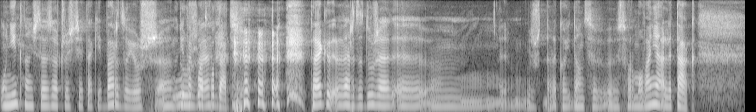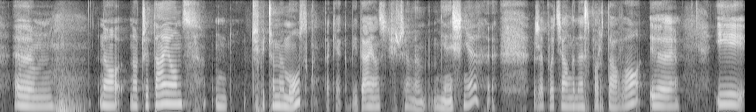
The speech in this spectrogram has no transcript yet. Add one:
uniknąć to jest oczywiście takie bardzo już No nie duże, tak łatwo dać. tak, bardzo duże, już daleko idące sformułowanie, ale tak. No, no czytając ćwiczymy mózg, tak jak biegając ćwiczymy mięśnie, że pociągnę sportowo y, i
